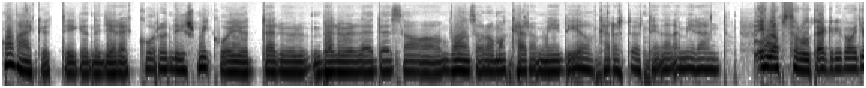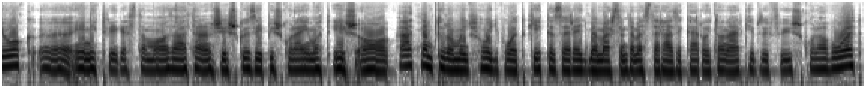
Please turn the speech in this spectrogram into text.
Hová köt téged a gyerekkorod, és mikor jött elő belőled ez a vonzalom, akár a média, akár a történelem iránt? Én abszolút egri vagyok. Én itt végeztem az általános és középiskoláimat, és a, hát nem tudom, hogy hogy volt 2001-ben, már szerintem Eszterházi Károly tanárképző főiskola volt,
